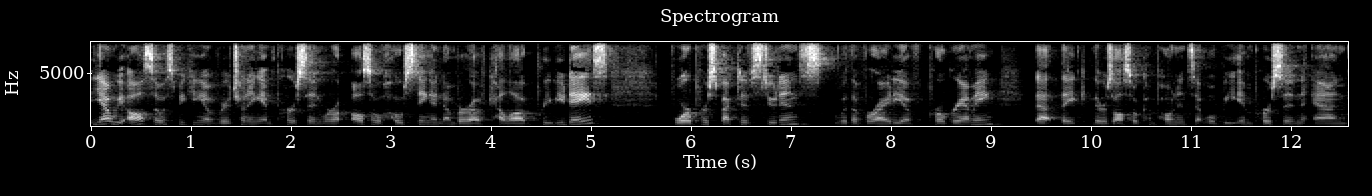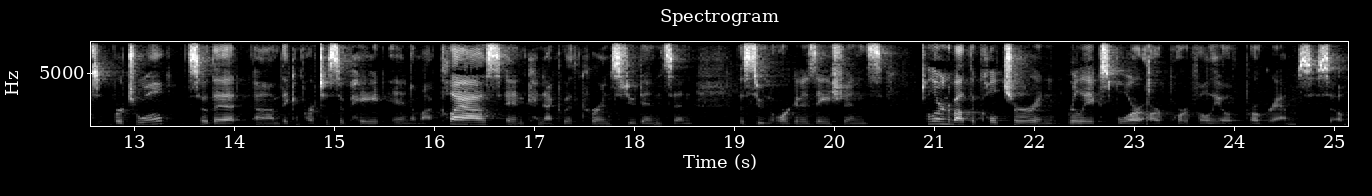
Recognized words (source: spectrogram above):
yeah, we also, speaking of returning in person, we're also hosting a number of Kellogg preview days for prospective students with a variety of programming that they there's also components that will be in person and virtual so that um, they can participate in a mock class and connect with current students and the student organizations to learn about the culture and really explore our portfolio of programs. So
